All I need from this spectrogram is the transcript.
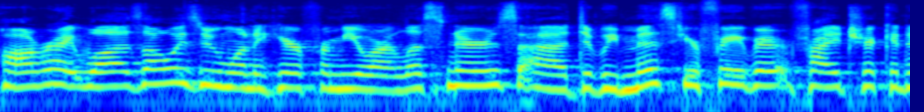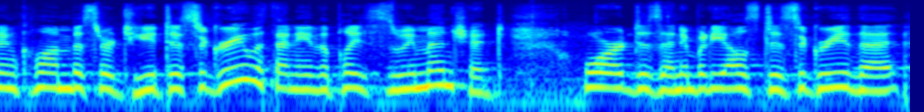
All right. Well, as always, we want to hear from you, our listeners. Uh, did we miss your favorite fried chicken in Columbus, or do you disagree with any of the places we mentioned? Or does anybody else disagree that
